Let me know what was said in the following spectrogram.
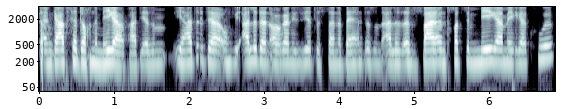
dann gab es ja doch eine Mega-Party. Also ihr hattet ja irgendwie alle dann organisiert, dass da eine Band ist und alles. Also es war dann trotzdem mega, mega cool.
